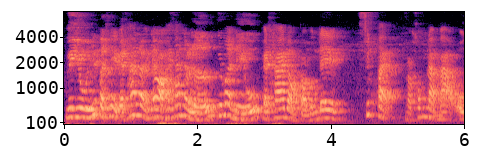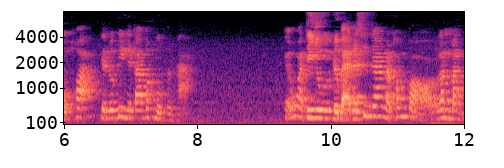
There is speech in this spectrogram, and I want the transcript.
Ví dụ như có thể cái thai là nhỏ hay thai nào lớn, nhưng mà nếu cái thai đó có vấn đề sức khỏe nó không đảm bảo ổn thỏa thì đôi khi người ta bắt buộc phải phá. Nếu mà thì dù đứa bé đã sinh ra là không có lành mạnh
